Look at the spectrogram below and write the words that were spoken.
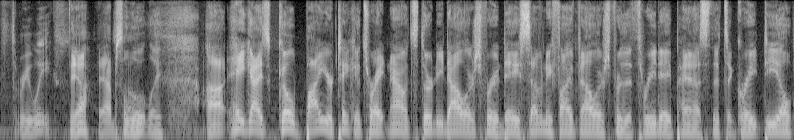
three weeks. Yeah, absolutely. Uh, hey guys, go buy your tickets right now. It's thirty dollars for a day, seventy-five dollars for the three-day pass. That's a great deal.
